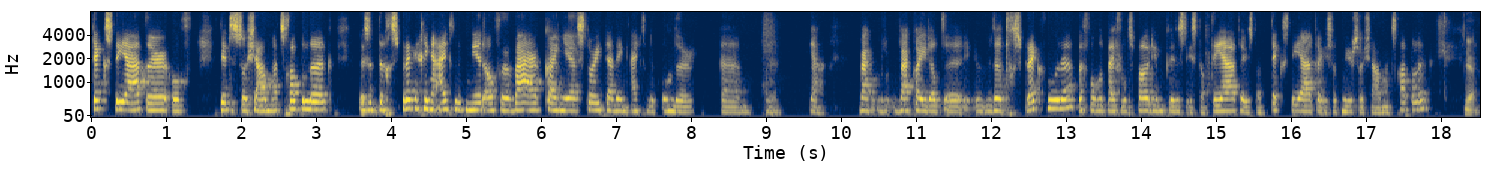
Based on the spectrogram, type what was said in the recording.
teksttheater, of dit is sociaal-maatschappelijk. Dus de gesprekken gingen eigenlijk meer over waar kan je storytelling eigenlijk onder ja, waar, waar kan je dat, uh, dat gesprek voeren? Bijvoorbeeld bij Fonds Podiumkunst, is dat theater, is dat teksttheater, is dat meer sociaal-maatschappelijk? Ja.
